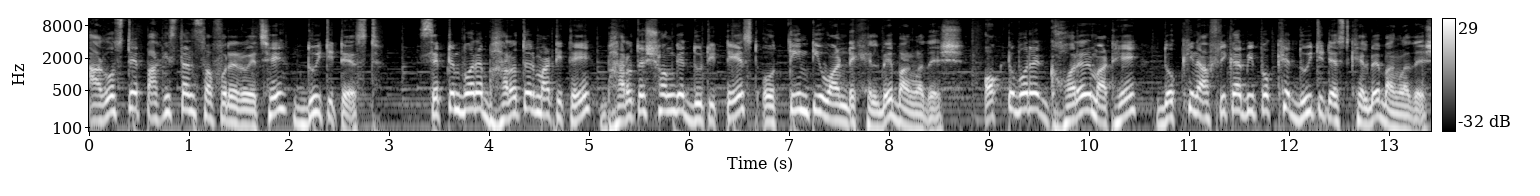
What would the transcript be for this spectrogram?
আগস্টে পাকিস্তান সফরে রয়েছে দুইটি টেস্ট। সেপ্টেম্বরে ভারতের মাটিতে ভারতের সঙ্গে দুটি টেস্ট ও তিনটি ওয়ানডে খেলবে বাংলাদেশ। অক্টোবরে ঘরের মাঠে দক্ষিণ আফ্রিকার বিপক্ষে দুইটি টেস্ট খেলবে বাংলাদেশ।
